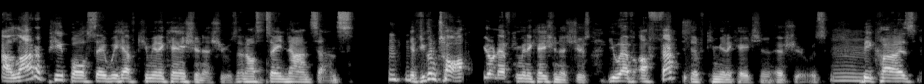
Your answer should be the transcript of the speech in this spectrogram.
a lot of people say we have communication issues and i'll say nonsense if you can talk, you don't have communication issues. You have effective communication issues mm. because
